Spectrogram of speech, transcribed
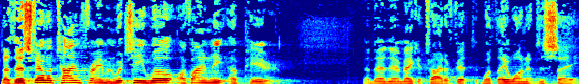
That there's still a time frame in which He will uh, finally appear. And then they make it try to fit what they want it to say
